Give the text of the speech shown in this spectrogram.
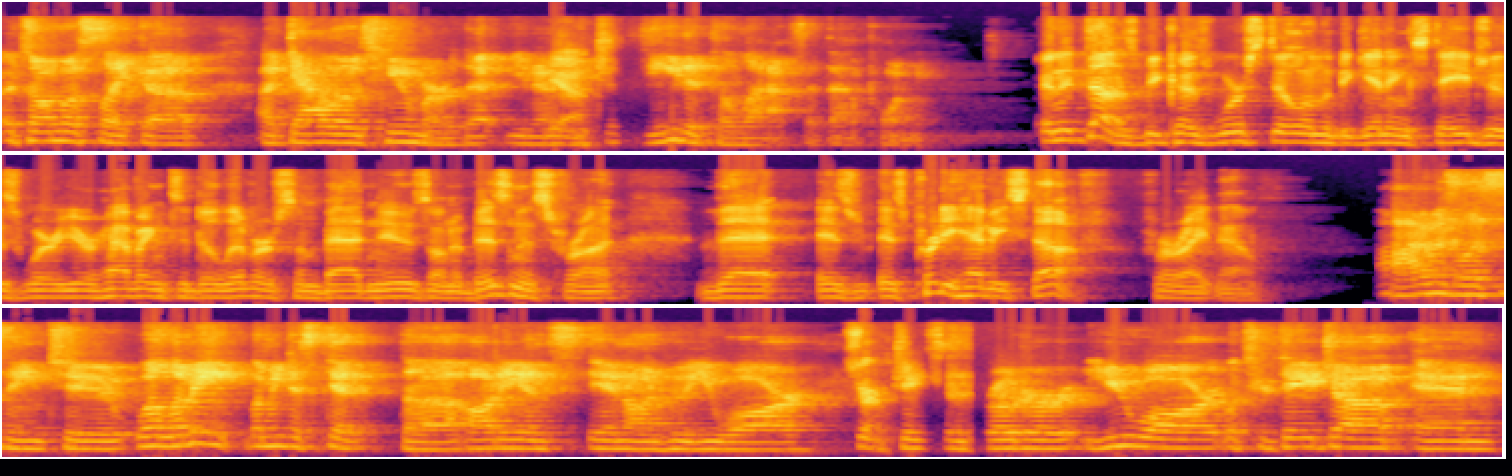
it's almost like a, a gallows humor that you know Yeah. you just needed to laugh at that point. And it does because we're still in the beginning stages where you're having to deliver some bad news on a business front that is is pretty heavy stuff for right now. I was listening to well let me let me just get the audience in on who you are. Sure. Jason Brodeur, you are what's your day job and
